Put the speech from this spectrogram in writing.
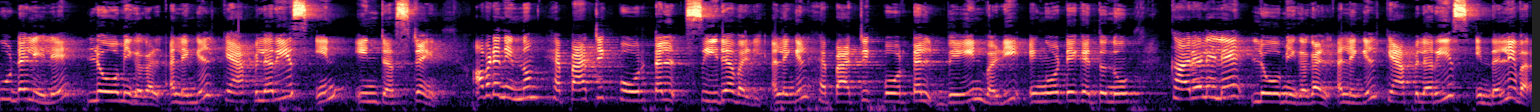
കുടലിലെ ലോമികകൾ അല്ലെങ്കിൽ കാപ്പിലറീസ് ഇൻ ഇന്റസ്റ്റൈൻ അവിടെ നിന്നും ഹെപ്പാറ്റിക് പോർട്ടൽ സിര വഴി അല്ലെങ്കിൽ ഹെപ്പാറ്റിക് പോർട്ടൽ വെയിൻ വഴി എങ്ങോട്ടേക്ക് എത്തുന്നു? കരളിലെ ലോമികകൾ അല്ലെങ്കിൽ കാപ്പിലറീസ് ഇൻ ദ ലിവർ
